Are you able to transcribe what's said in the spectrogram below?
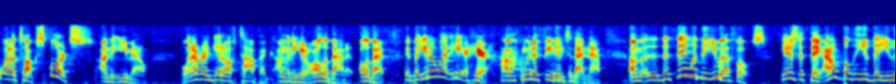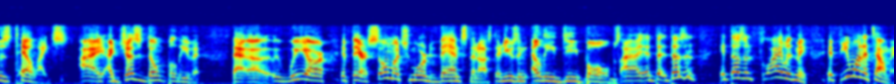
want to talk sports on the email. Whenever I get off topic, I'm gonna hear all about it, all about it. But you know what? Here, here, I'm, I'm gonna feed into that now. Um, the, the thing with the UFOs. Here's the thing. I don't believe they use taillights. I, I just don't believe it. That uh, we are, if they are so much more advanced than us, they're using LED bulbs. I, it, it doesn't, it doesn't fly with me. If you want to tell me,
